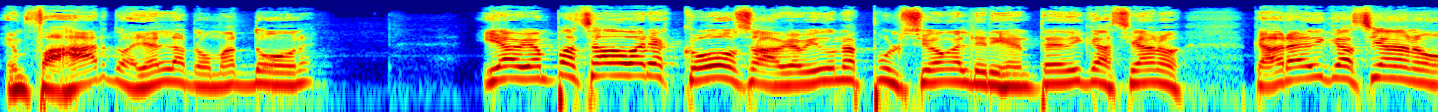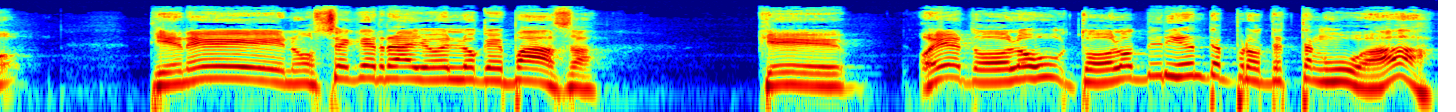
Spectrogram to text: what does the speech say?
en Fajardo, allá en la Tomás Dones. Y habían pasado varias cosas. Había habido una expulsión al dirigente de. Que ahora Eddie Casiano tiene, no sé qué rayo es lo que pasa. Que, oye, todos los, todos los dirigentes protestan jugadas.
